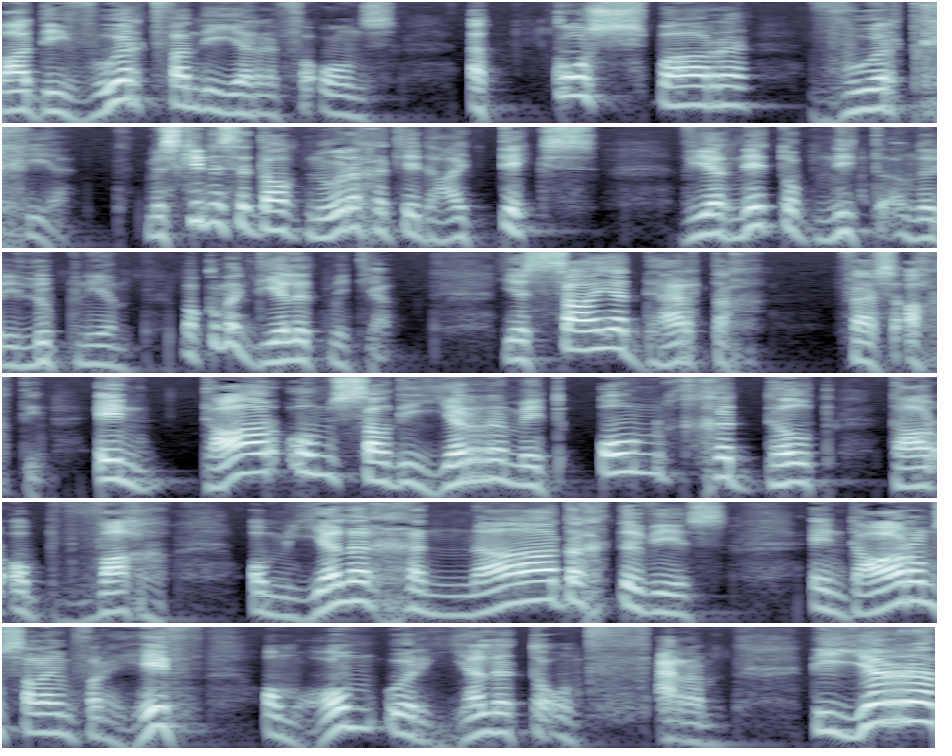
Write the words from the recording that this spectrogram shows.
waar die woord van die Here vir ons 'n kosbare woord gee. Miskien is dit dalk nodig dat jy daai teks weer net opnuut onder die loep neem, maar kom ek deel dit met jou. Jesaja 30 vers 18. En daarom sal die Here met ongeduld daarop wag om julle genadig te wees en daarom sal hy hom verhef om hom oor julle te ontferm. Die Here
